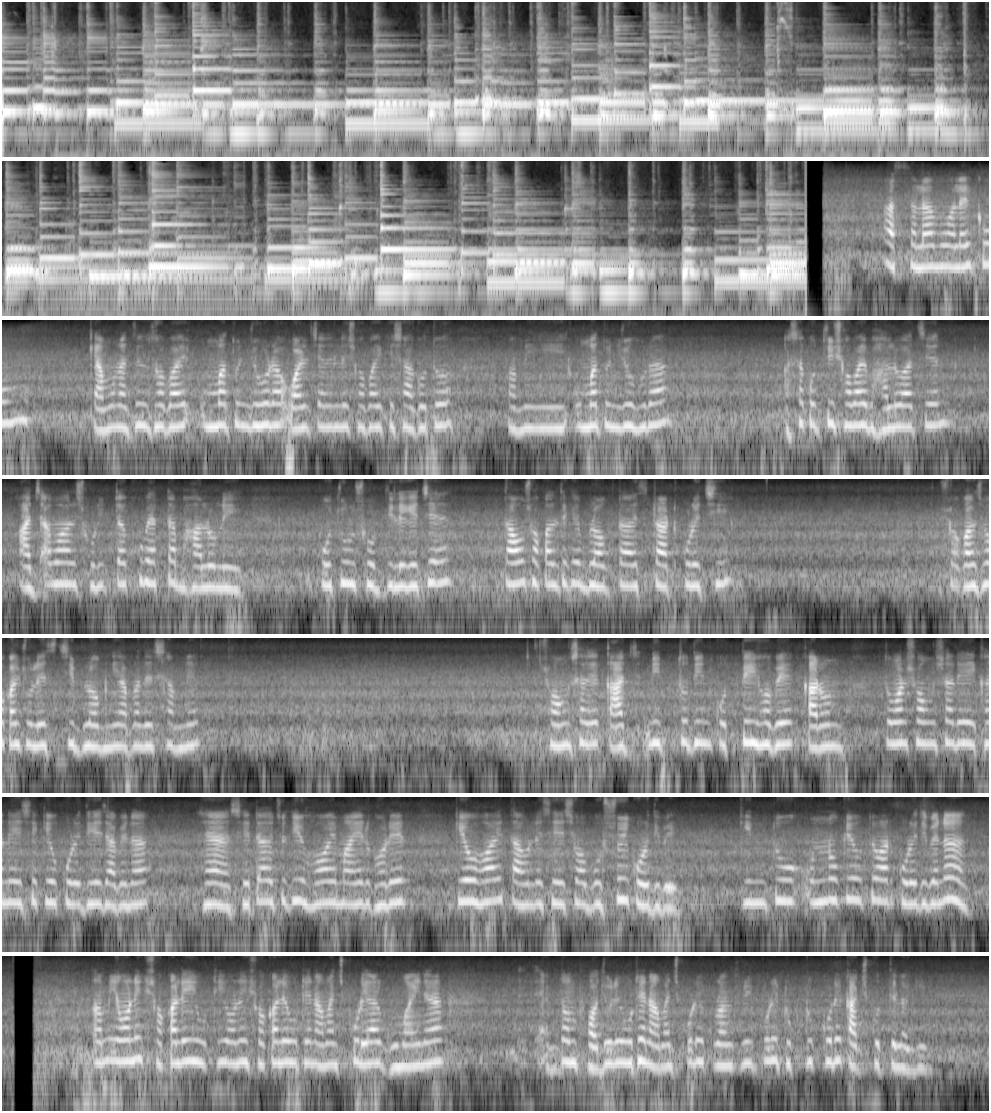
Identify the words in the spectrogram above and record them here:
আসসালামু আলাইকুম। কেমন আছেন সবাই? উম্মাতুন জোহরা ওয়ার্ল্ড চ্যানেলে সবাইকে স্বাগত। আমি উম্মাতুন জোহরা। আশা করছি সবাই ভালো আছেন। আজ আমার শরীরটা খুব একটা ভালো নেই। প্রচুর সর্দি লেগেছে। তাও সকাল থেকে ব্লগটা স্টার্ট করেছি। সকাল সকাল চলে এসেছি ব্লগ নিয়ে আপনাদের সামনে। সংসারে কাজ নিত্যদিন করতেই হবে, কারণ তোমার সংসারে এখানে এসে কেউ করে দিয়ে যাবে না। হ্যাঁ সেটা যদি হয় মায়ের ঘরের, কেউ হয় তাহলে সে এসে অবশ্যই করে দিবে। কিন্তু অন্য কেউ তো আর করে দিবে না। আমি অনেক সকালেই উঠি, অনেক সকালে উঠে নামাজ পড়ে আর ঘুমাই না। একদম ফজরে উঠে নামাজ পড়ে, কোরআন শরীফ পড়ে, টুকটুক করে কাজ করতে লাগি।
